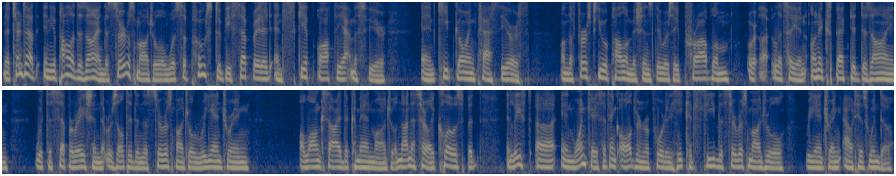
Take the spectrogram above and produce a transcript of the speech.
And it turns out in the Apollo design, the service module was supposed to be separated and skip off the atmosphere and keep going past the Earth. On the first few Apollo missions, there was a problem, or uh, let's say an unexpected design with the separation that resulted in the service module re entering alongside the command module. Not necessarily close, but at least uh, in one case, I think Aldrin reported he could see the service module re entering out his window.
